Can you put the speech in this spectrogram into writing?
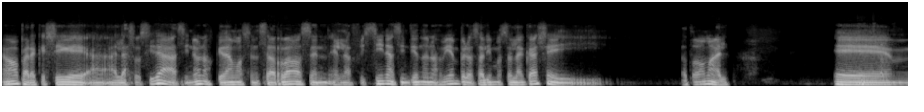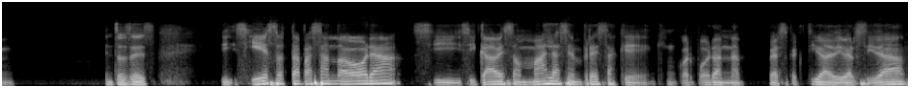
¿no? Para que llegue a, la sociedad. Si no, nos quedamos encerrados en, la oficina sintiéndonos bien, pero salimos a la calle y está todo mal. Em, entonces, si, eso está pasando ahora, si, cada vez son más las empresas que, incorporan una perspectiva de diversidad,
